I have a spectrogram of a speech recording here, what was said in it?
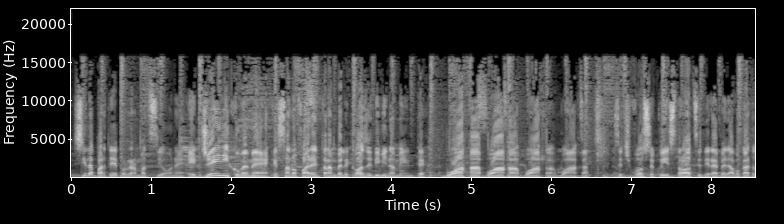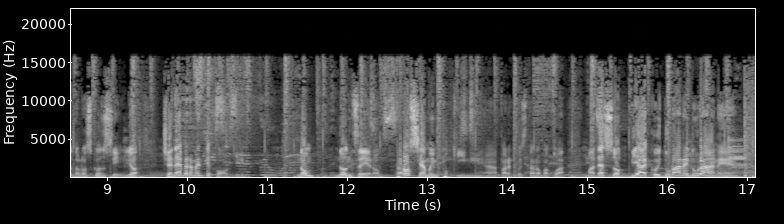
sia la parte di programmazione. E geni come me, che sanno fare entrambe le cose divinamente, buaha, buaha, buaha, buaha. Se ci fosse qui Strozzi direbbe d'avvocato te lo sconsiglio, ce n'è veramente pochi. Non, non, zero, però siamo in pochini a fare questa roba qua. Ma adesso via coi Durane Durane!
